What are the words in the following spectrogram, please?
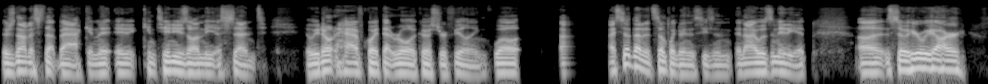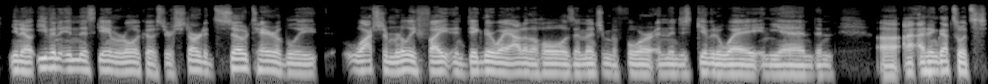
there's not a step back and it, it continues on the ascent, and we don't have quite that roller coaster feeling. Well, I said that at some point during the season, and I was an idiot. Uh, so here we are you know, even in this game, a roller coaster started so terribly. Watched them really fight and dig their way out of the hole, as I mentioned before, and then just give it away in the end. And uh, I, I think that's what's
